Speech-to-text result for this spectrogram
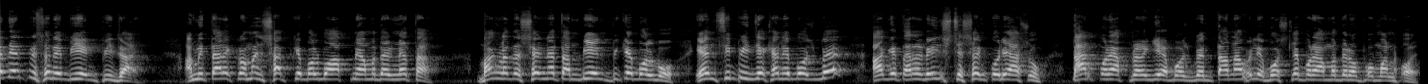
এদের পিছনে বিএনপি যায়। আমি তারেক রহমান সাহেবকে বলব, আপনি আমাদের নেতা। বাংলাদেশের নেতা বিএনপিকে বলব, এনসিপি যেখানে বসবে, আগে তারা রেজিস্ট্রেশন করে আসুক। তারপরে আপনারা গিয়ে বসবেন, তা না হলে বসলে পরে আমাদের অপমান হয়।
